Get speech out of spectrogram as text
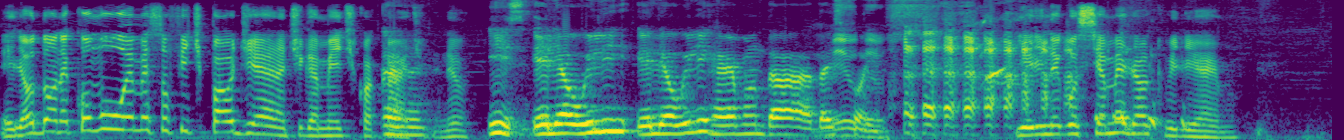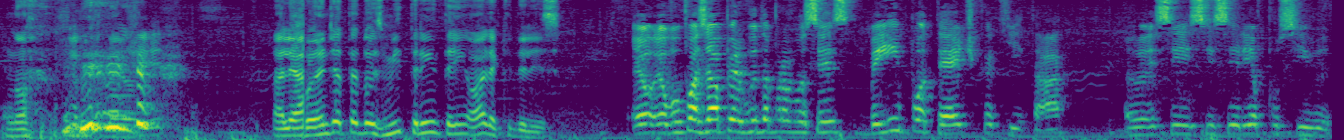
Ele é o dono, é como o Emerson Fittipaldi era antigamente com a kart, Uhum. entendeu? Isso, ele é o Willy, ele é o Willy Herman da, da Meu Espanha. Deus. E ele negocia melhor que o William Herman. Aliás, Band até 2030, hein? Olha que delícia. Eu, eu vou fazer uma pergunta pra vocês bem hipotética aqui, tá? Eu- Se, se seria possível.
